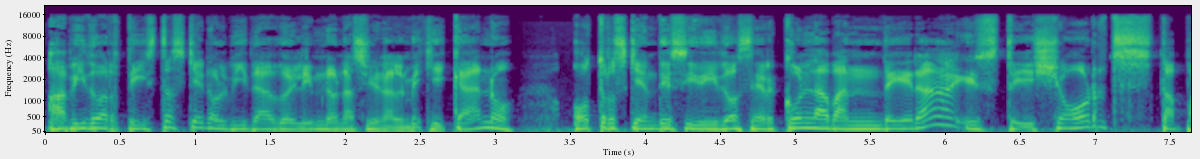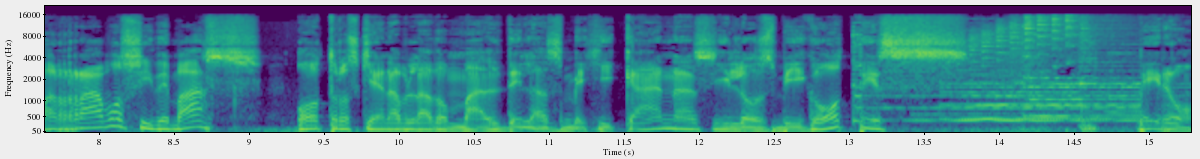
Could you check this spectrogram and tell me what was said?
Ha habido artistas que han olvidado el himno nacional mexicano, otros que han decidido hacer con la bandera este shorts, taparrabos y demás, otros que han hablado mal de las mexicanas y los bigotes. Pero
